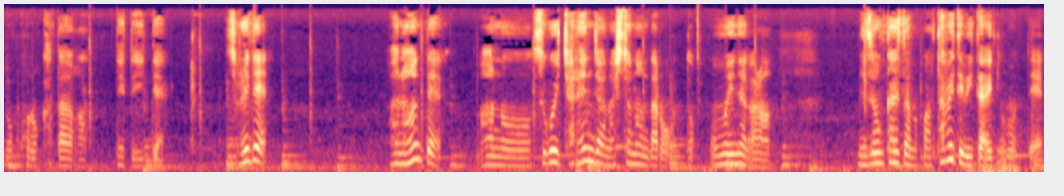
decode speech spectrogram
のこの方が出ていてそれであなんてあのすごいチャレンジャーな人なんだろうと思いながらメゾン・カイザーのパン食べてみたいと思って。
